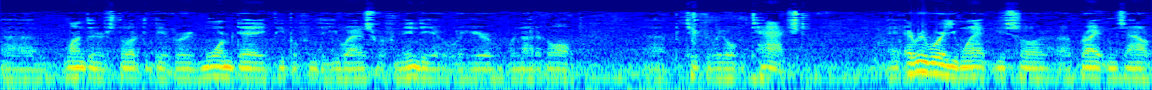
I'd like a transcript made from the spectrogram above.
Uh, Londoners thought it to be a very warm day. People from the U.S. or from India who were here were not at all uh, particularly overtaxed. And everywhere you went, you saw uh, Brightons out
